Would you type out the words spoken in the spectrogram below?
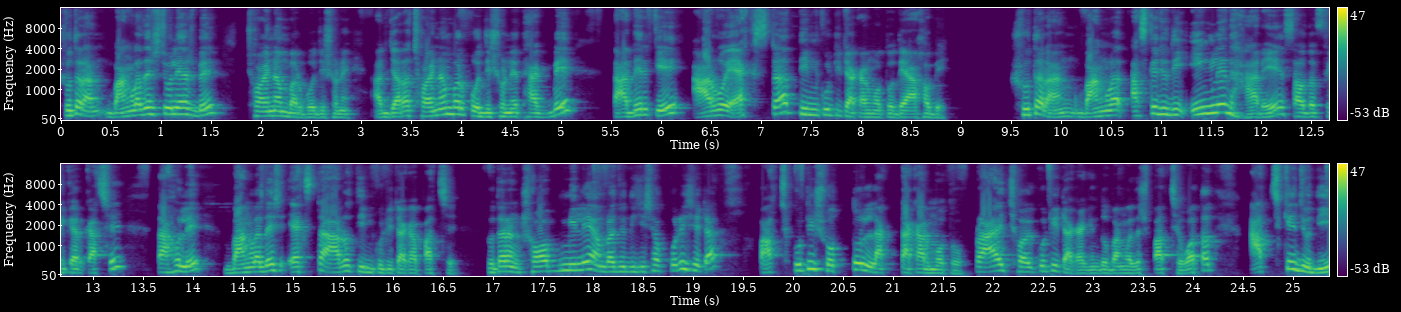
সুতরাং বাংলাদেশ চলে আসবে ছয় নাম্বার পজিশনে আর যারা ছয় নাম্বার পজিশনে থাকবে, তাদেরকে আরও এক্সট্রা তিন কোটি টাকার মতো দেয়া হবে। সুতরাং বাংলা, আজকে যদি ইংল্যান্ড হারে সাউথ আফ্রিকার কাছে, তাহলে বাংলাদেশ এক্সট্রা আরও তিন কোটি টাকা পাচ্ছে। সুতরাং সব মিলে আমরা যদি হিসাব করি, সেটা পাঁচ কোটি সত্তর লাখ টাকার মতো, প্রায় ছয় কোটি টাকা কিন্তু বাংলাদেশ পাচ্ছে। অর্থাৎ আজকে যদি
